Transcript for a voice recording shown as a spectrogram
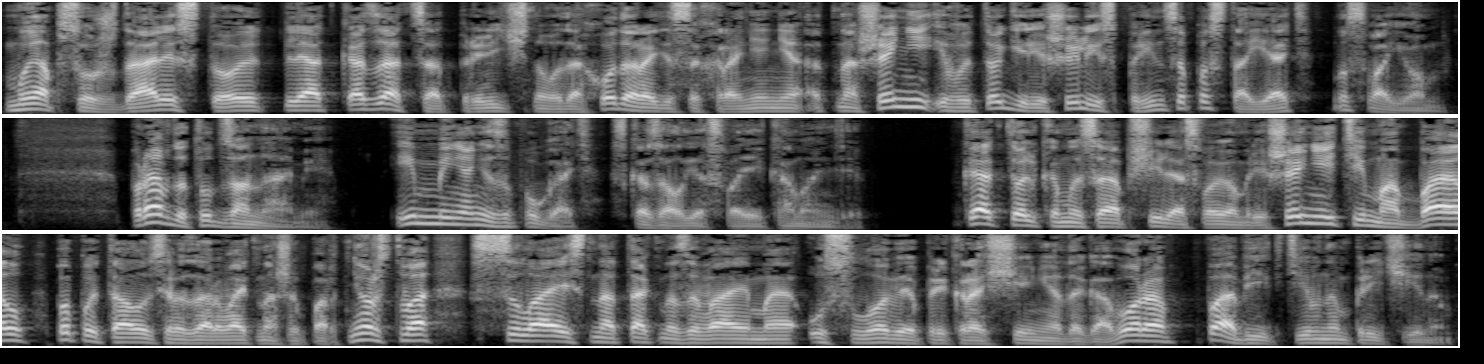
мы обсуждали, стоит ли отказаться от приличного дохода ради сохранения отношений, и в итоге решили из принципа стоять на своем. Правда, тут за нами. Им меня не запугать, сказал я своей команде. Как только мы сообщили о своем решении, T-Mobile попыталась разорвать наше партнерство, ссылаясь на так называемое условие прекращения договора по объективным причинам.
